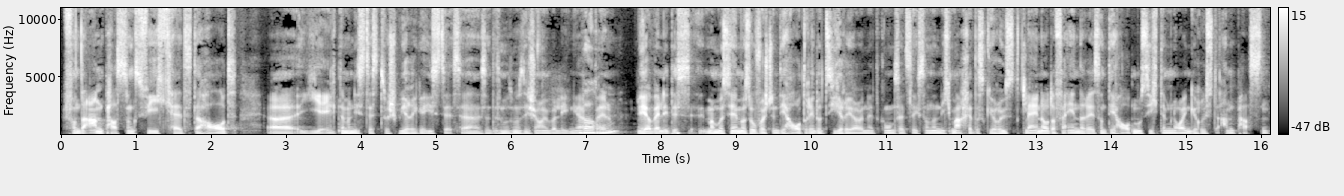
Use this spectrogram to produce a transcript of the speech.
von der Anpassungsfähigkeit der Haut äh, je älter man ist, desto schwieriger ist es. Ja? Also das muss man sich schon überlegen. Ja? Warum? Weil, ja, weil ich das, man muss ja immer so vorstellen, die Haut reduziere ich ja nicht grundsätzlich, sondern ich mache das Gerüst kleiner oder verändere es und die Haut muss sich dem neuen Gerüst anpassen.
